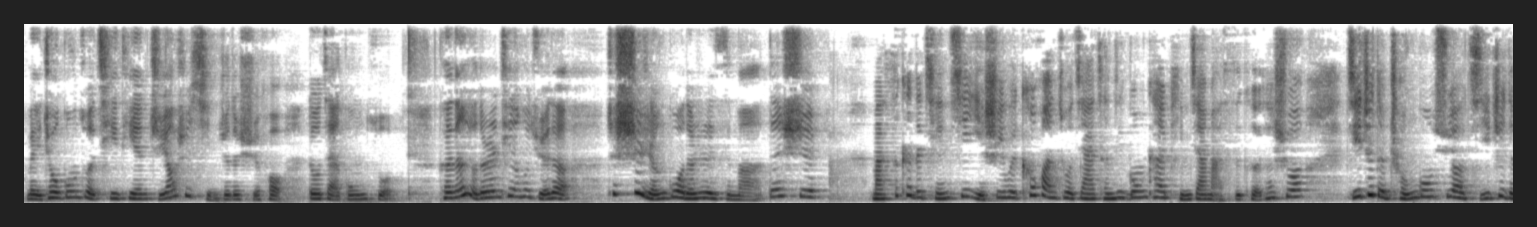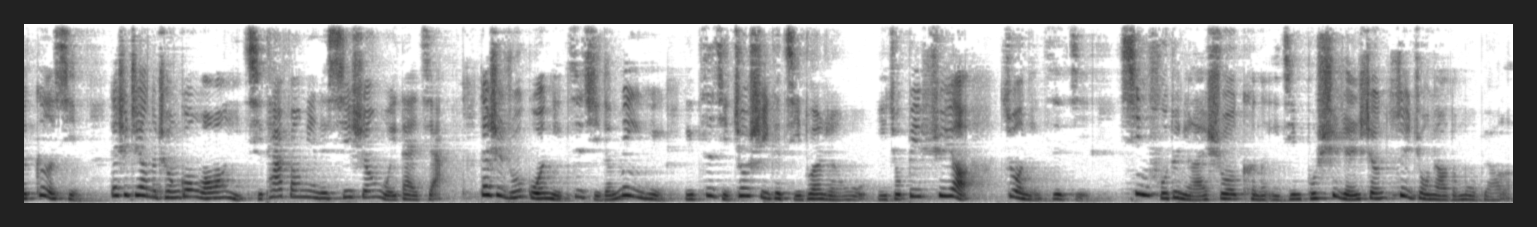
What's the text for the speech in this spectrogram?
每周工作七天，只要是醒着的时候都在工作。可能有的人听了会觉得这是人过的日子吗？但是。马斯克的前妻也是一位科幻作家，曾经公开评价马斯克。他说：“极致的成功需要极致的个性，但是这样的成功往往以其他方面的牺牲为代价。但是如果你自己的命运，你自己就是一个极端人物，你就必须要做你自己。幸福对你来说，可能已经不是人生最重要的目标了。”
